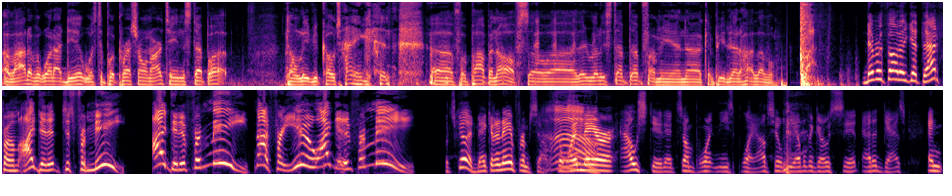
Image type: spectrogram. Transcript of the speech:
A lot of it, what I did was to put pressure on our team to step up. Don't leave your coach hanging uh, for popping off. So uh, they really stepped up for me and uh, competed at a high level. Never thought I'd get that from. him. I did it just for me. I did it for me, not for you. I did it for me. It's good, making a name for himself. So when they are ousted at some point in these playoffs, he'll be able to go sit at a desk and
